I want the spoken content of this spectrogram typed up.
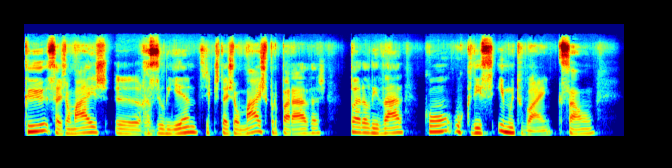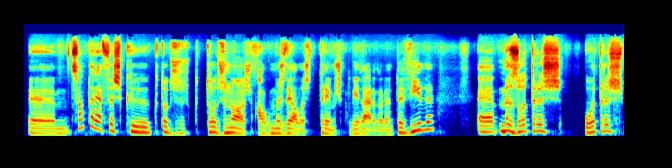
que sejam mais uh, resilientes e que estejam mais preparadas para lidar com o que disse e muito bem, que são, uh, são tarefas que, que, todos, que todos nós, algumas delas, teremos que lidar durante a vida, Uh, mas outras, outras,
